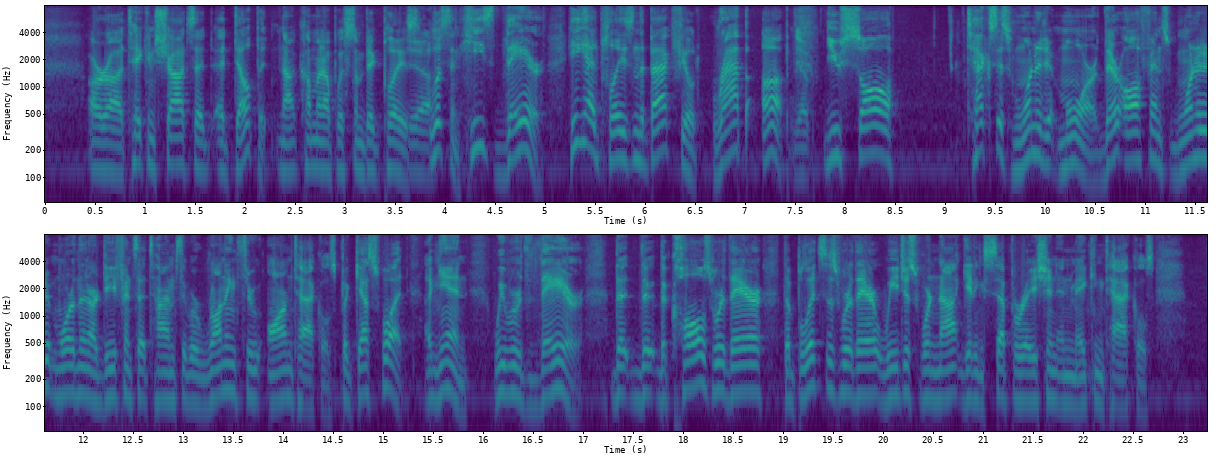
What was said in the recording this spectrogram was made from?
are uh, taking shots at, at Delpit not coming up with some big plays. Yeah. Listen, he's there. He had plays in the backfield. Wrap up. Yep. You saw. Texas wanted it more. Their offense wanted it more than our defense at times. They were running through arm tackles. But guess what? Again, we were there. The, the the calls were there, the blitzes were there. We just were not getting separation and making tackles.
